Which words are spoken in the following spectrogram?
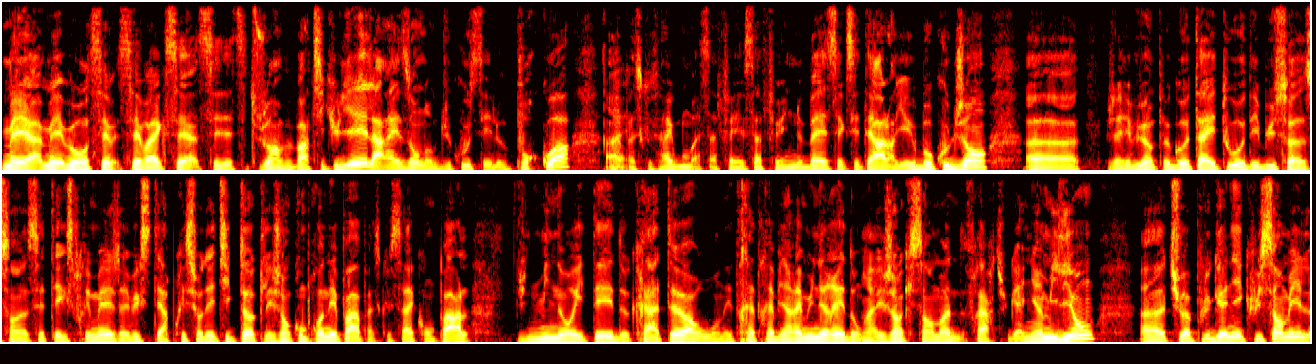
Mais, euh, mais bon, c'est vrai que c'est- toujours un peu particulier. La raison, donc du coup, c'est le pourquoi. euh, parce que c'est vrai que bon, bah, ça, fait, ça fait une baisse, etc. Alors, il y a eu beaucoup de gens. euh, J'avais vu un peu Gotha et tout. Au début, ça, ça s'était exprimé. J'avais vu que c'était repris sur des TikTok. Les gens comprenaient pas parce que c'est vrai qu'on parle d'une minorité de créateurs où on est très très bien rémunéré. Donc, Ouais. les gens qui sont en mode, frère, tu gagnes un million, euh, tu vas plus gagner que 800 000.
